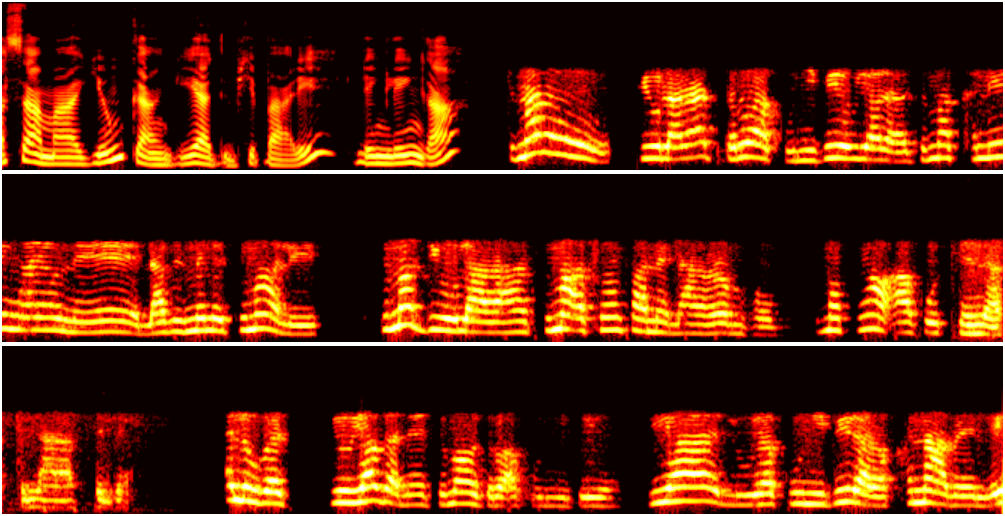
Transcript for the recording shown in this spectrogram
အစမှာရုန်းကန်ခဲ့ရသူဖြစ်ပါတယ်လင်းလင်းကကျမတို့ပြူလာတာတို့ကကူညီပေးရတာကျမကလေး9ယောက်နဲ့လာပြီမဲ့ကျမလေကျမဒီလာတာကျမအဆွမ်းစားနဲ့လာတော့မဟုတ်ဘူး ကျမပြောင်းအားကိုချင်းလာစလာတာဖြစ်တယ်အဲ့လိုပဲယူရောက်တာနဲ့ကျမတို့အကူညီပေးတယ်ဒီကလူရကူညီပေးတာတော့ခဏပဲလေ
